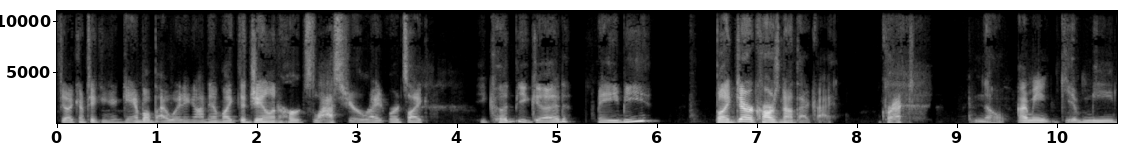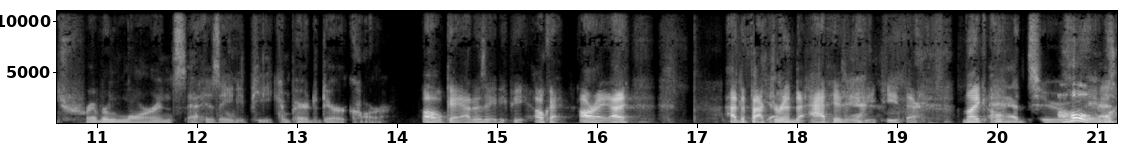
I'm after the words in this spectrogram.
feel like I'm taking a gamble by waiting on him, like the Jalen Hurts last year, right? Where it's like he could be good, maybe, but like Derek Carr's not that guy, correct? No, I mean, give me Trevor Lawrence at his ADP compared to Derek Carr. Oh, okay, at his ADP. Okay, all right. I had to factor in the at his ADP there. I'm like, oh, had to Oh. had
